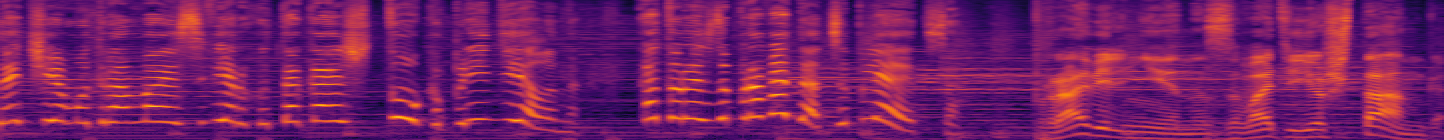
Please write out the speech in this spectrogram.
Зачем у трамвая сверху такая штука приделана, которая за провода цепляется? Правильнее называть ее штанга.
